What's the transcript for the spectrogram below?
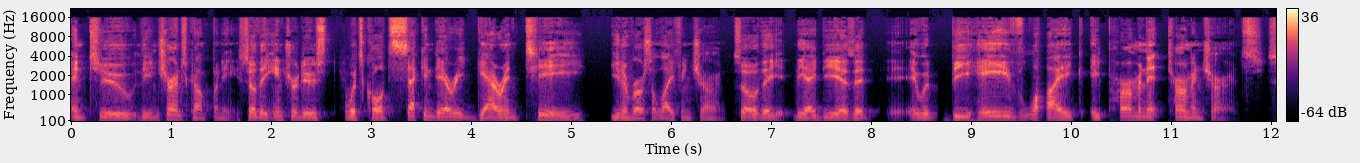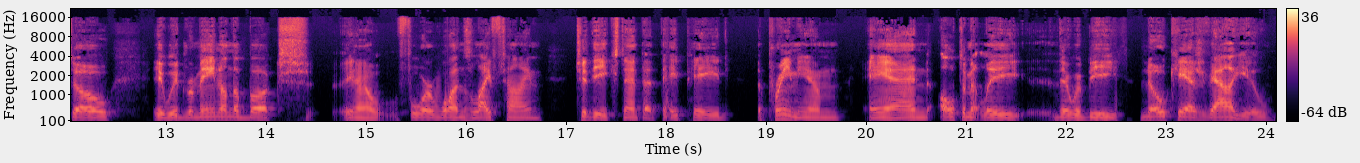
and to the insurance company. So they introduced what's called secondary guarantee universal life insurance. So the the idea is that it would behave like a permanent term insurance. So it would remain on the books, you know, for one's lifetime to the extent that they paid the premium and ultimately there would be no cash value,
